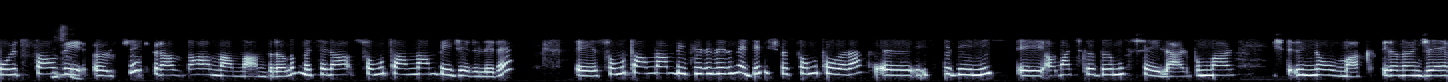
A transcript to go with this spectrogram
Boyutsal Lütfen. bir ölçek biraz daha anlamlandıralım. Mesela somut anlam becerileri. E, somut anlam becerileri nedir? İşte somut olarak e, istediğimiz, e, amaçladığımız şeyler. Bunlar işte ünlü olmak, bir an önce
